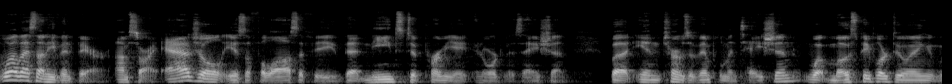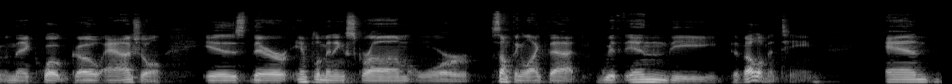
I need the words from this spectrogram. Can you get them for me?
Well, that's not even fair. I'm sorry. Agile is a philosophy that needs to permeate an organization. But in terms of implementation, what most people are doing when they quote go agile is they're implementing Scrum or something like that within the development team. And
